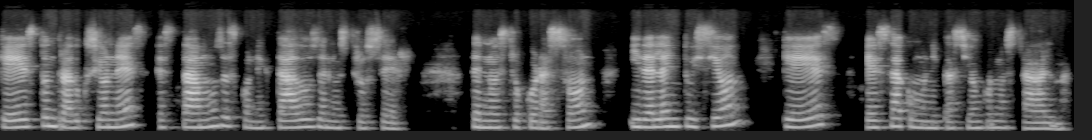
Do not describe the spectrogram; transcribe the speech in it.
que esto en traducción es, estamos desconectados de nuestro ser, de nuestro corazón y de la intuición, que es esa comunicación con nuestra alma.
